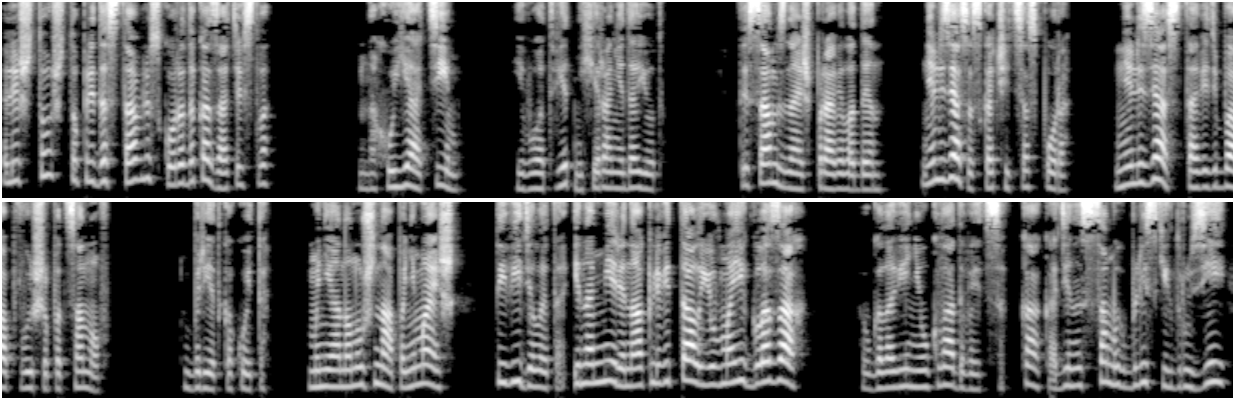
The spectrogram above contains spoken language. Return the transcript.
Лишь то, что предоставлю скоро доказательства. Нахуя, Тим? Его ответ ни хера не дает. Ты сам знаешь правила, Дэн. Нельзя соскочить со спора. Нельзя ставить баб выше пацанов. Бред какой-то. Мне она нужна, понимаешь? Ты видел это и намеренно оклеветал ее в моих глазах. В голове не укладывается, как один из самых близких друзей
